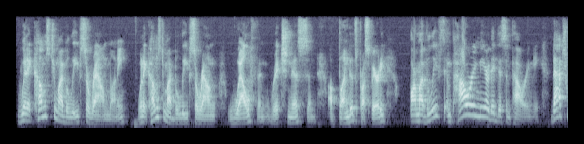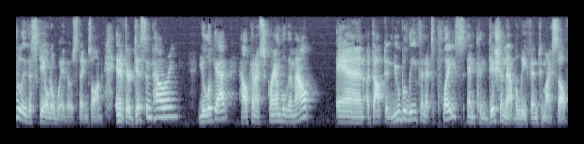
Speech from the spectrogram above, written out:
when it comes to my beliefs around money, when it comes to my beliefs around wealth and richness and abundance, prosperity, are my beliefs empowering me or are they disempowering me? That's really the scale to weigh those things on. And if they're disempowering, you look at how can I scramble them out and adopt a new belief in its place and condition that belief into myself.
